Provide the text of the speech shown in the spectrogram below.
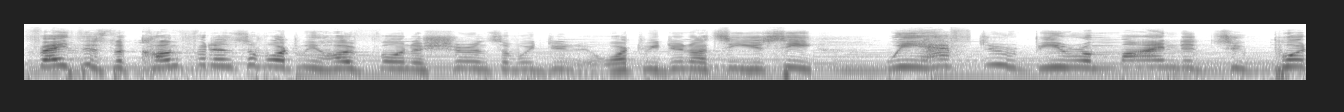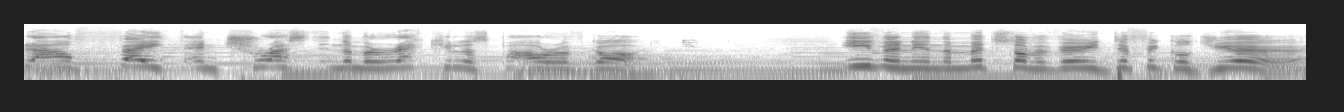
Faith is the confidence of what we hope for and assurance of what we do not see. You see, we have to be reminded to put our faith and trust in the miraculous power of God. Even in the midst of a very difficult year,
